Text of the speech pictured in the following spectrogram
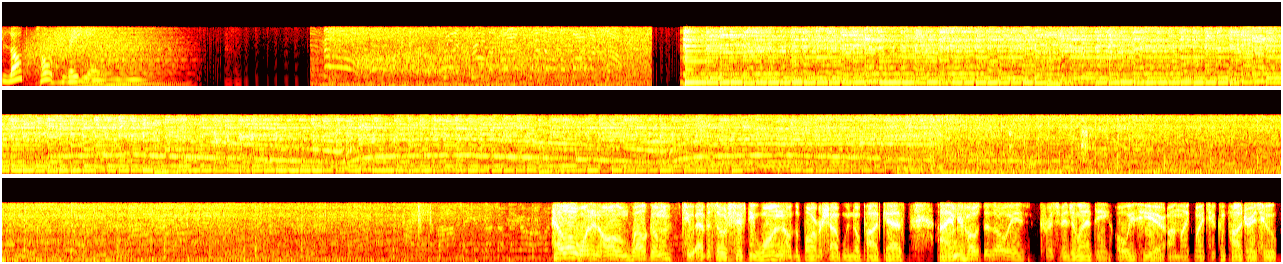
Blog Talk Radio. Episode 51 of the Barbershop Window Podcast. I am your host, as always, Chris Vigilante, always here, unlike my two compadres who,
